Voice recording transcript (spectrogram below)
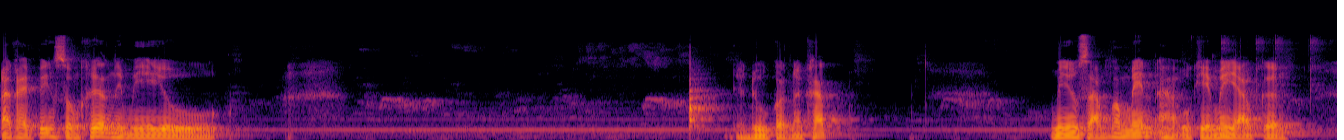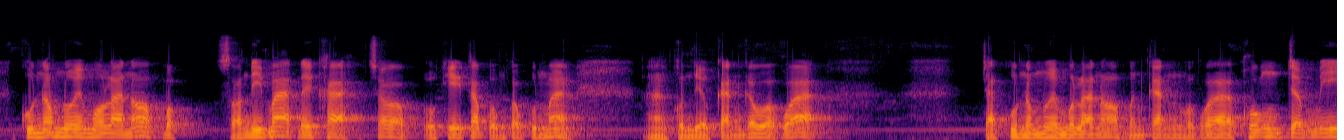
อาไข่ปิ้งส่งเครื่องนี่มีอยู่เดี๋ยวดูก่อนนะครับ มีอยู่สามคอมเมนต์ อ่าโอเคไม่ยาวเกิน คุณอำนวยโมลานอกบอกสอนดีมากเลยค่ะ ชอบ โอเคครับผมขอบคุณมาก อ่า คนเดียวกันก็บอกว่า จากคุณอำนวยโมลานอกเหมือนกัน บอกว่าคงจะมี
